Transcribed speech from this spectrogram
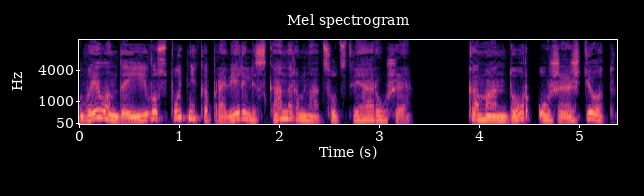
Вейланда и его спутника проверили сканером на отсутствие оружия. «Командор уже ждет»,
